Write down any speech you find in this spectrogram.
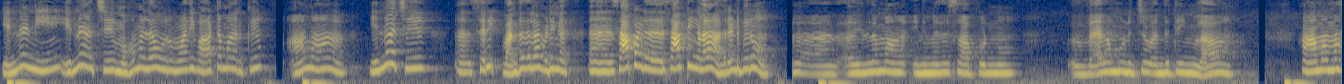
என்ன நீ? என்னாச்சு முகமெல்லாம் ஒரு மாதிரி வாட்டமா இருக்கு. ஆமா. என்னாச்சு சரி வந்ததெல்லாம் விடுங்க. சாப்பாடு சாப்பிட்டீங்களா ரெண்டு பேரும்? இல்லம்மா இனிமே தான் சாப்பிடணும். வேலை முடிச்சு வந்துட்டீங்களா? ஆமாம்மா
